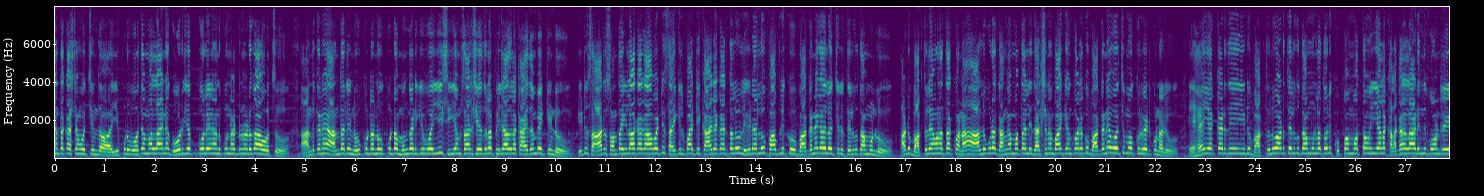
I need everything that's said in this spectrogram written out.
ఎంత కష్టం వచ్చిందో ఇప్పుడు పోతే మళ్ళీ ఆయన గోడు చెప్పుకోలేను అనుకున్నట్టున్నాడు కావచ్చు. అందుకనే అందరిని నూక్కుంటా నూక్కుంటా ముంగడికి పోయి సీఎం సార్ చేతిలో పిలాదుల కాగితం పెట్టిండు. ఇటు సారు సొంత ఇలాకా కాబట్టి సైకిల్ పార్టీ కార్యకర్తలు లీడర్లు పబ్లిక్ బాగానే కదిలొచ్చారు తెలుగు తమ్ముళ్ళు. అటు భక్తులు ఏమైనా తక్కువనా? వాళ్ళు కూడా గంగమ్మ తల్లి దర్శన భాగ్యం కొరకు బాగానే వచ్చి మొక్కులు పెట్టుకున్నారు. ఏహే ఎక్కడిది? ఇటు భక్తులు అటు తెలుగు తమ్ముళ్ళతోని కుప్పం మొత్తం ఇయ్యాల కలకలలాడింది పోండ్రి.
